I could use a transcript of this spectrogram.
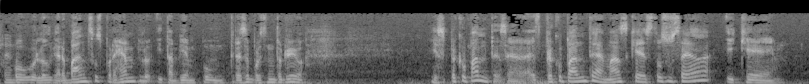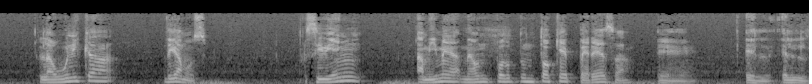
Claro. o los garbanzos, por ejemplo, y también, pum, 13% arriba. Y es preocupante, o sea, es preocupante además que esto suceda y que la única, digamos, si bien a mí me, me da un, toque de pereza eh, el, el-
